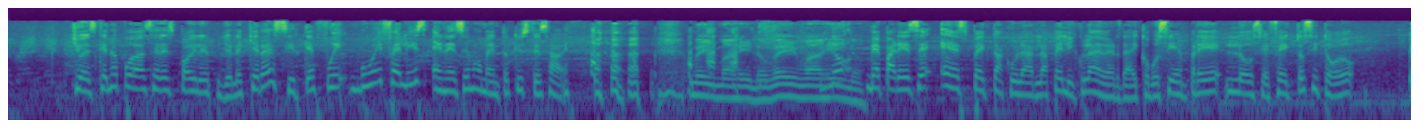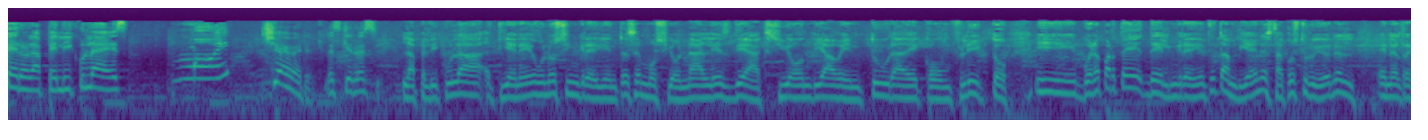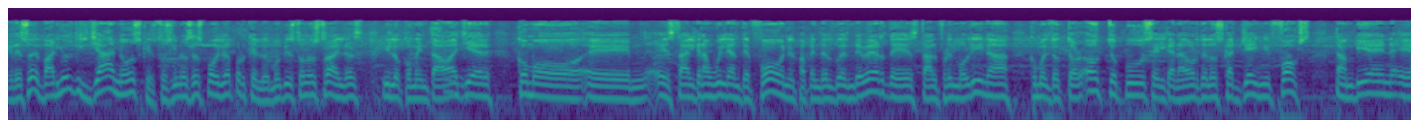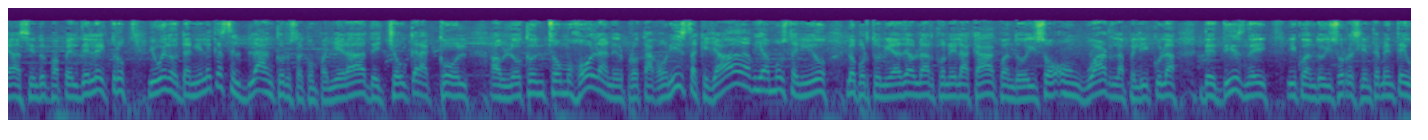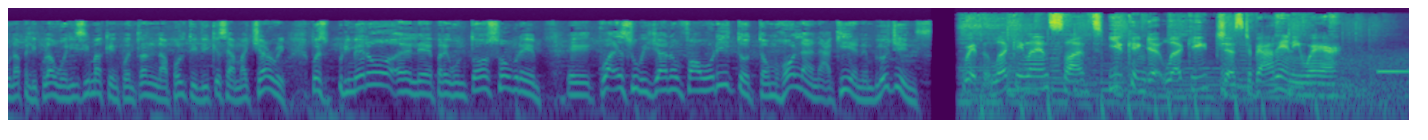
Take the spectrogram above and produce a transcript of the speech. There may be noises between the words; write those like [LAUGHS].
Yo es que no puedo hacer spoiler, pero yo le quiero decir que fui muy feliz en ese momento que usted sabe. [LAUGHS] me imagino, me imagino. No, me parece espectacular la película de verdad y como siempre los efectos y todo, pero la película es muy chévere, les quiero decir. La película tiene unos ingredientes emocionales de acción, de aventura, de conflicto y buena parte del ingrediente también está construido en el en el regreso de varios villanos, que esto sí no es spoiler porque lo hemos visto en los trailers y lo comentaba ayer, como eh, está el gran William Defoe en el papel del Duende Verde, está Alfred Molina como el Doctor Octopus, el ganador del Oscar Jamie Foxx también eh, haciendo el papel de Electro y bueno, Daniela Castelblanco, nuestra compañera de Show Caracol, habló con Tom Holland, el protagonista, que ya habíamos tenido la oportunidad de hablar con él acá cuando hizo Onward, la película de Disney, y cuando hizo recientemente una película buenísima que encuentran en Apple TV que se llama Cherry. Pues primero eh, le preguntó sobre eh, cuál es su villano favorito, Tom Holland, aquí en, Blue Jeans. With Lucky Land you can get lucky just about anywhere.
